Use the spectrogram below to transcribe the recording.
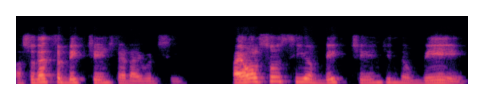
Uh, so that's a big change that i would see. I also see a big change in the way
